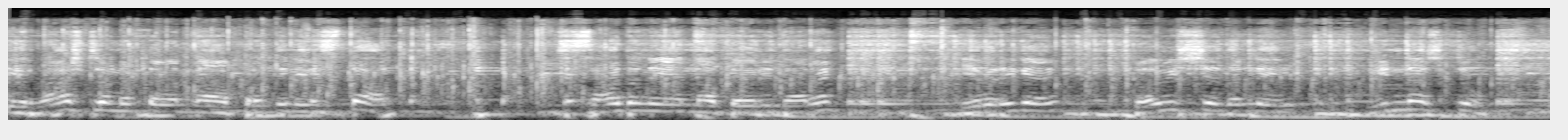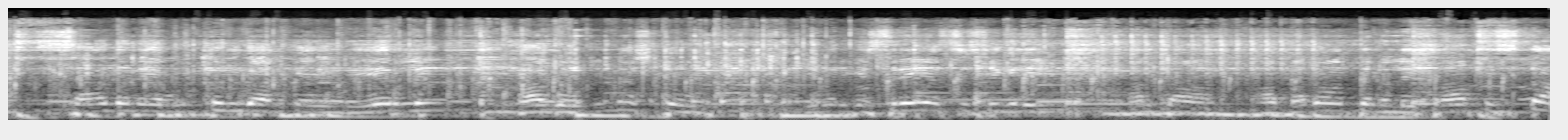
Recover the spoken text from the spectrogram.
ಆಟದಲ್ಲಿ ರಾಷ್ಟ್ರ ಮಟ್ಟವನ್ನ ಪ್ರತಿನಿಧಿಸ್ತಾ ಸಾಧನೆಯನ್ನ ತೋರಿದ್ದಾರೆ. ಇವರಿಗೆ ಭವಿಷ್ಯದಲ್ಲಿ ಇನ್ನಷ್ಟು ಸಾಧನೆಯ ಉತ್ತುಂಗಕ್ಕೆ ಇವರು ಏರಲಿ ಹಾಗೂ ಇನ್ನಷ್ಟು ಇವರಿಗೆ ಶ್ರೇಯಸ್ಸು ಸಿಗಲಿ ಅಂತ ಆ ಭಗವಂತನಲ್ಲಿ ಪ್ರಾರ್ಥಿಸ್ತಾ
